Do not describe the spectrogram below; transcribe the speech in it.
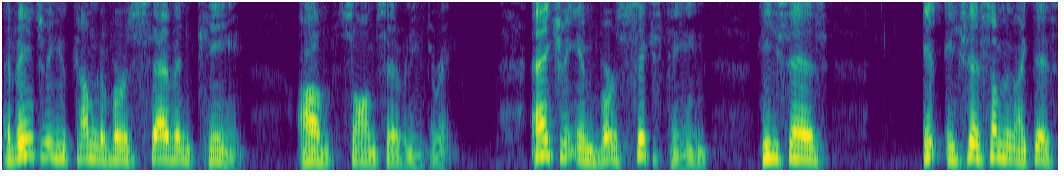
Eventually you come to verse 17 of Psalm 73. Actually, in verse 16, he says, he says something like this.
